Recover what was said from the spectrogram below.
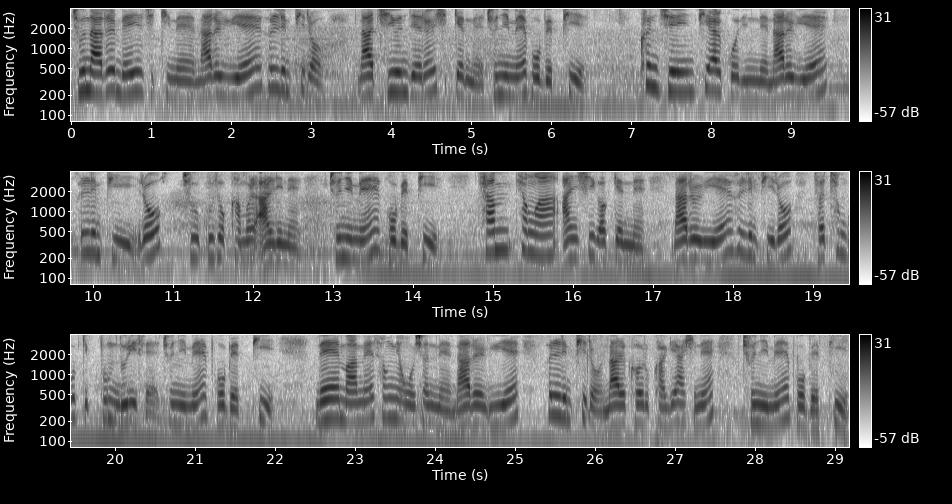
주 나를 매일 지키네. 나를 위해 흘린 피로 나 지은 죄를 씻겠네. 주님의 보배 피. 큰 죄인 피할 곳 있네. 나를 위해 흘린 피로 주 구속함을 알리네. 주님의 보배 피. 참 평화 안식 얻겠네. 나를 위해 흘린 피로 저 천국 기쁨 누리세. 주님의 보배 피. 내 맘에 성령 오셨네. 나를 위해 흘린 피로 날 거룩하게 하시네. 주님의 보배 피.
